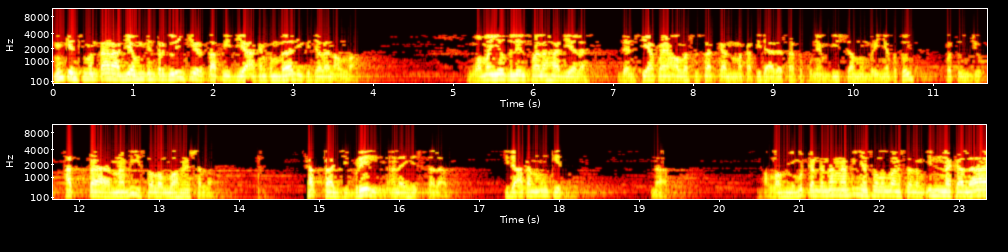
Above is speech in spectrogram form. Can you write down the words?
mungkin sementara dia mungkin tergelincir, tapi dia akan kembali ke jalan Allah. Wa man yudlil falahadiyalah. Dan siapa yang Allah sesatkan, maka tidak ada satupun yang bisa memberinya petunjuk. Hatta Nabi Sallallahu Alaihi Wasallam, hatta Jibril alaihi salam, tidak akan mungkin. Nah, Allah menyebutkan tentang nabinya sallallahu alaihi wasallam, "Innaka la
